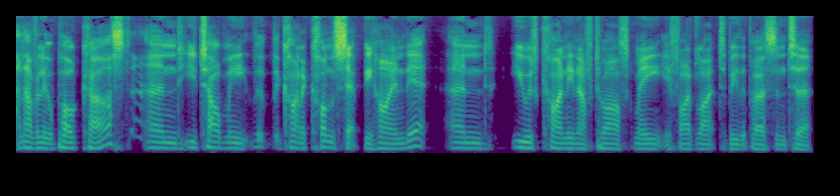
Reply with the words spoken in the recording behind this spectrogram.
another little podcast, and you told me the, the kind of concept behind it, and you was kind enough to ask me if I'd like to be the person to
